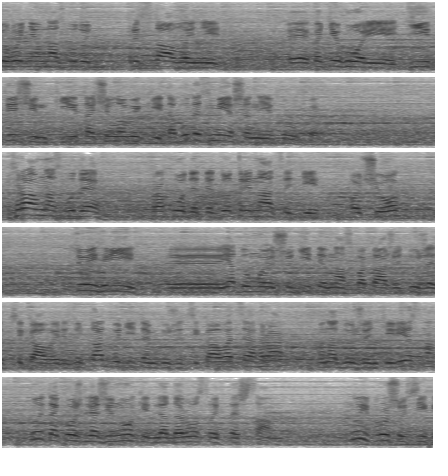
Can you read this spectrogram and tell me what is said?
Сьогодні в нас будуть представлені е, категорії діти, жінки та чоловіки, та буде змішані групи. Гра в нас буде проходити до 13 очок. В цій грі, е, я думаю, що діти в нас покажуть дуже цікавий результат, бо дітям дуже цікава ця гра, вона дуже інтересна. Ну і також для жінок і для дорослих теж саме. Ну і прошу всіх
